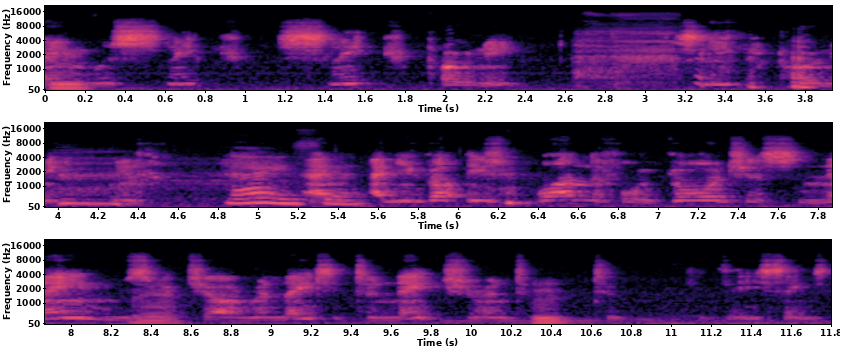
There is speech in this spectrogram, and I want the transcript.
name Mm. was Sleek Sleek Pony. Sleek Pony. you know. Nice. And, and you've got these wonderful, gorgeous names Yeah. which are related to nature and to, Mm. to these things.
